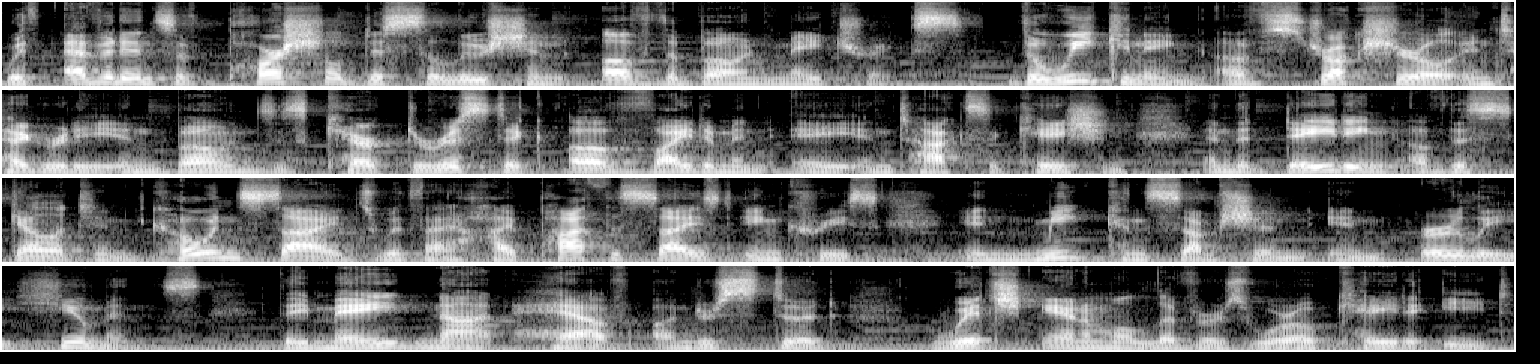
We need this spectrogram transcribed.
with evidence of partial dissolution of the bone matrix. The weakening of structural integrity in bones is characteristic of vitamin A intoxication, and the dating of the skeleton coincides with a hypothesized increase in meat consumption in early humans. They may not have understood which animal livers were okay to eat,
